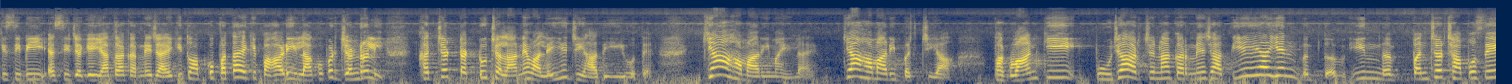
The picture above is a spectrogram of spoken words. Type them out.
किसी भी ऐसी जगह यात्रा करने जाएगी तो आपको पता है कि पहाड़ी इलाकों पर जनरली खच्चर टट्टू चलाने वाले ये जिहादी ही होते हैं। क्या हमारी महिलाएँ, क्या हमारी बच्चियाँ भगवान की पूजा अर्चना करने जाती है या ये इन पंचर छापों से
